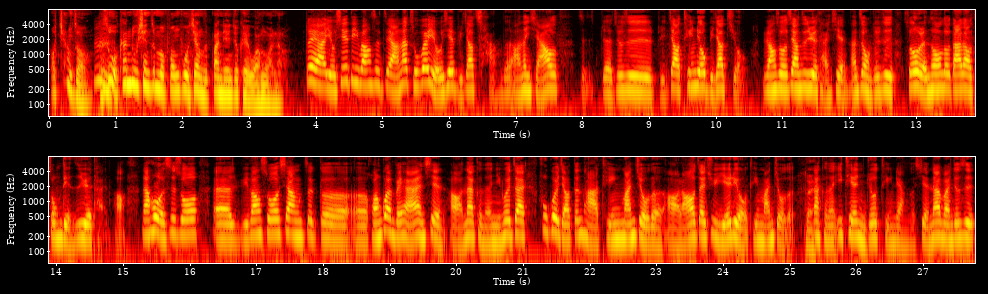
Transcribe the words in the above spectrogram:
哦，这样子哦。嗯可是我看路线这么丰富，这样子半天就可以玩完了。对啊，有些地方是这样，那除非有一些比较长的啊，那你想要呃就是比较停留比较久，比方说像日月潭线，那这种就是所有人通通都搭到终点日月潭啊。那或者是说呃，比方说像这个呃皇冠北海岸线啊，那可能你会在富贵角灯塔停蛮久的啊，然后再去野柳停蛮久的，对。那可能一天你就停两个线，那不然就是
